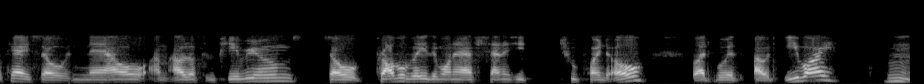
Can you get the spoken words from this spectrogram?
okay so now i'm out of imperium. So probably they want to have sanity 2.0 but without EY, hmm,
